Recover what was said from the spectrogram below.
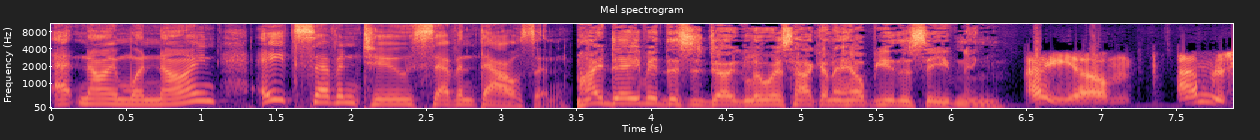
at 919-872-7000. Hi, David. This is Doug Lewis. How can I help you this evening? Hey, um, I'm just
